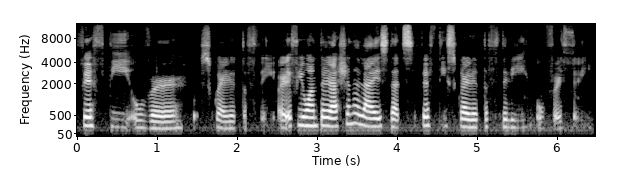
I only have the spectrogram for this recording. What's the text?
50 over square root of 3. Or if you want to rationalize, that's 50 square root of 3 over 3.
